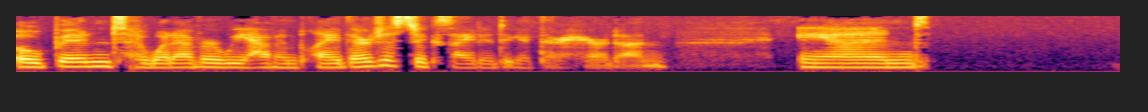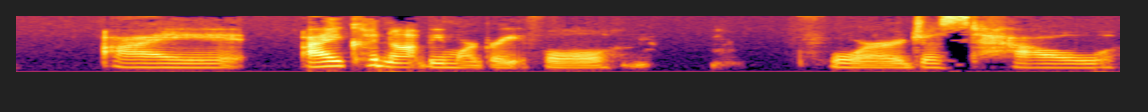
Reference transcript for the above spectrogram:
open to whatever we have in play. They're just excited to get their hair done. And I I could not be more grateful for just how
